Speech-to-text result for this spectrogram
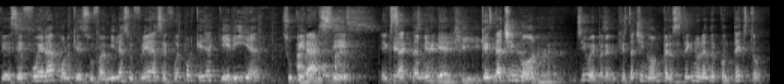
que se fuera porque su familia sufriera, se fue porque ella quería superarse. Que Exactamente. Que está chingón. Sí, güey, pero que está chingón, pero se está ignorando el contexto.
